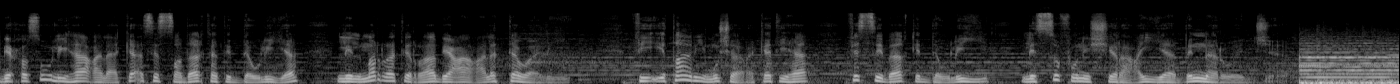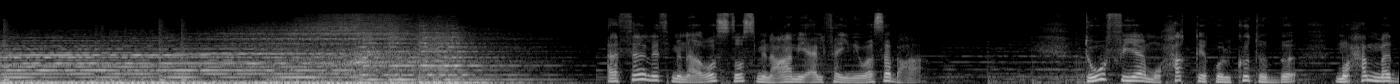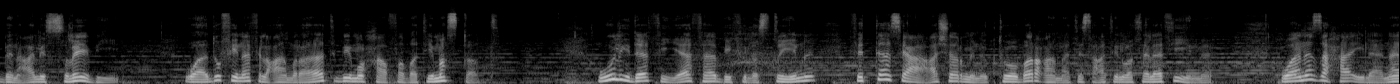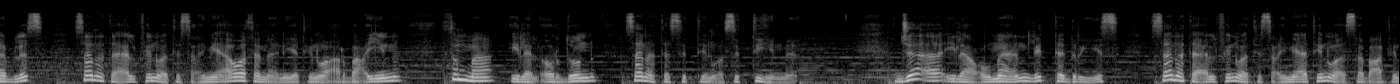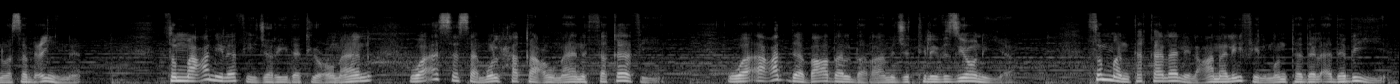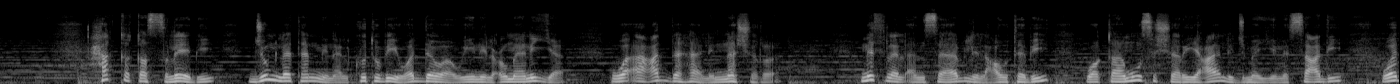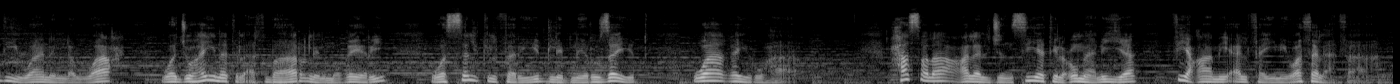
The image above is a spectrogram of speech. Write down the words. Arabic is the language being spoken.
بحصولها على كأس الصداقة الدولية للمرة الرابعة على التوالي في إطار مشاركتها في السباق الدولي للسفن الشراعية بالنرويج. الثالث من أغسطس من عام 2007 توفي محقق الكتب محمد بن علي الصليبي ودفن في العامرات بمحافظة مسقط. ولد في يافا بفلسطين في التاسع عشر من أكتوبر عام 39 ونزح إلى نابلس سنة 1948 ثم إلى الأردن سنة 66 جاء إلى عمان للتدريس سنة 1977 ثم عمل في جريدة عمان وأسس ملحق عمان الثقافي وأعد بعض البرامج التلفزيونية. ثم انتقل للعمل في المنتدى الأدبي. حقق الصليبي جملة من الكتب والدواوين العمانية وأعدها للنشر مثل الأنساب للعوتبي وقاموس الشريعة لجميل السعدي وديوان اللواح وجهينة الأخبار للمغيري والسلك الفريد لابن رزيق وغيرها. حصل على الجنسية العمانية في عام 2003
